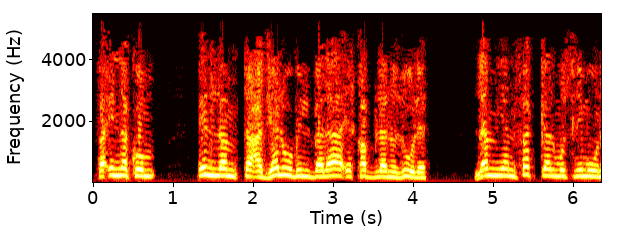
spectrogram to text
فإنكم إن لم تعجلوا بالبلاء قبل نزوله لم ينفك المسلمون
